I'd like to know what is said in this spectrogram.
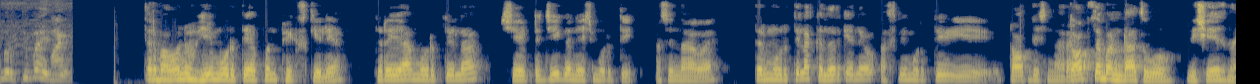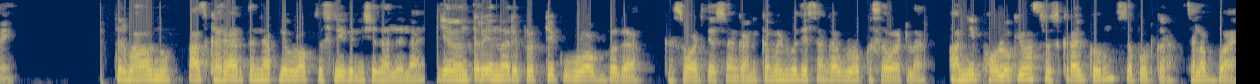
मूर्ती पाहिजे. तर भावानो ही मूर्ती आपण फिक्स केल्या तर या मूर्तीला शेटजी गणेश मूर्ती असं नाव आहे. तर मूर्तीला कलर केल्यावर असली मूर्ती टॉप दिसणार टॉपचा बंडाच हो विषयच नाही. तर भावानो आज खऱ्या अर्थाने आपल्या ब्लॉगचा श्री गणेश झालेला आहे. यानंतर येणारे प्रत्येक ब्लॉग बघा कसं वाटते सांगा आणि कमेंटमध्ये सांगा ब्लॉग कसा वाटला. आणि फॉलो किंवा सबस्क्राईब करून सपोर्ट करा. चला बाय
